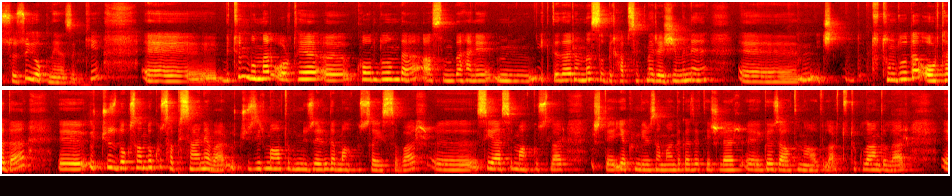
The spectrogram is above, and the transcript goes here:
sözü yok ne yazık ki. E, bütün bunlar ortaya e, konduğunda aslında hani iktidarın nasıl bir hapsetme rejimini e, tutunduğu da ortada. 399 ee, hapishane var. 326 bin üzerinde mahpus sayısı var. Ee, siyasi mahpuslar işte yakın bir zamanda gazeteciler e, gözaltına aldılar, tutuklandılar. Ee,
